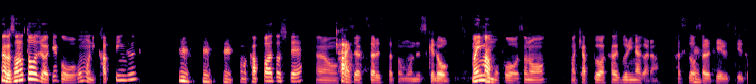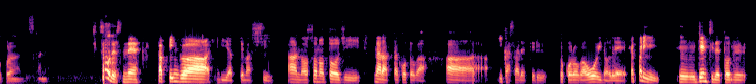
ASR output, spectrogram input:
なんかその当時は結構主にカッピングうん、うん、うん。カッパーとしてあのはい活躍されてたと思うんですけど、まあ、今もこうその、まあ、キャップはかぶりながら活動されているっていうところなんですかね。そうですね。タッピングは日々やってますし、あの、その当時習ったことが、あー生かされてるところが多いので、やっぱり、えー現地で取る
